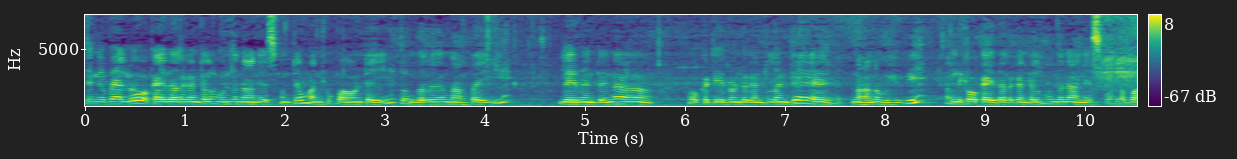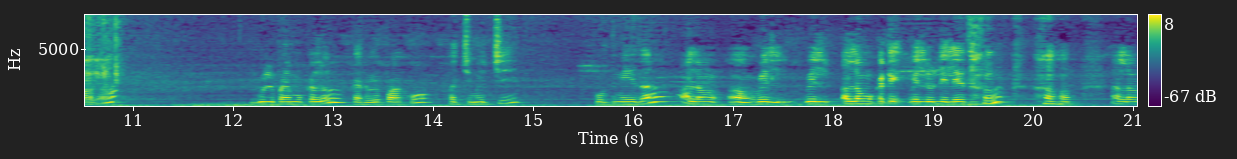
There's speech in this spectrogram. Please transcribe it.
శనగపాయలు ఒక ఐదు ఆరు గంటల ముందు నానేసుకుంటే మనకు బాగుంటాయి తొందరగా నానతాయి. లేదంటేనా ఒకటి రెండు గంటలంటే అంటే నానవు ఇవి. అందుకే ఒక ఐదు ఆరు గంటల ముందు నానేసుకోవాలి బాగా. ఉల్లిపాయ ముక్కలు కరివేపాకు పచ్చిమిర్చి కొత్తిమీర అల్లం వెల్ వెల్ అల్లం ఒకటే వెల్లుల్లి లేదు. అల్లం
